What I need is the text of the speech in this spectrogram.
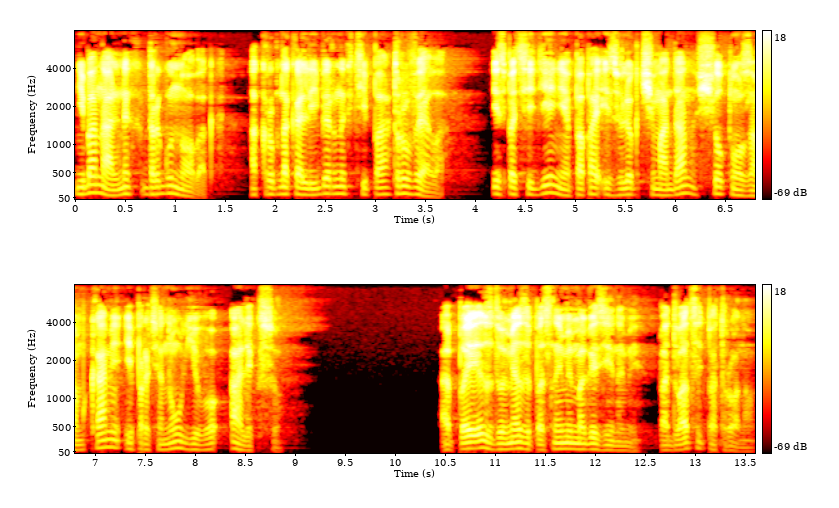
не банальных драгуновок, а крупнокалиберных типа Трувела. Из-под сидения Папай извлек чемодан, щелкнул замками и протянул его Алексу. АПС с двумя запасными магазинами, по 20 патронов.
